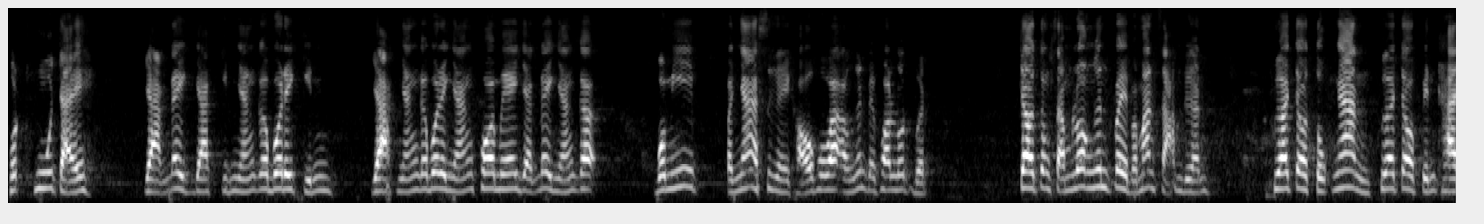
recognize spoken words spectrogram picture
หดหูใจ อยากได้อยากกินหยังก็บ่ได้กิน อยากหยังก็บ่ได้หยังพ่อแม่อยากได้หยังก็บ่มีปัญญาซื้อให้เขา เพราะว่าเอาเงินไปผ่อนรถเบิด เจ้าต้องสำรองเงินไปประมาณสามเดือน เพื่อเจ้าตกงาน เพื่อเจ้าเป็นไข้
